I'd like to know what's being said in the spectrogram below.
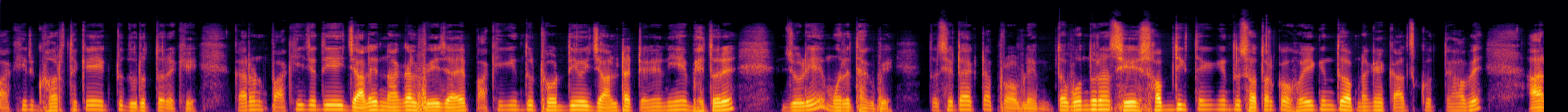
পাখির ঘর থেকে একটু দূরত্ব রেখে। কারণ পাখি যদি এই জালের নাগাল পেয়ে যায়, পাখি কিন্তু ঠোঁট দিয়ে ওই জালটা টেনে নিয়ে ভেতরে জড়িয়ে মরে থাকবে। তো সেটা একটা প্রবলেম তো বন্ধুরা, সে সব দিক থেকে কিন্তু সতর্ক হয়ে কিন্তু আপনাকে কাজ করতে হবে। আর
